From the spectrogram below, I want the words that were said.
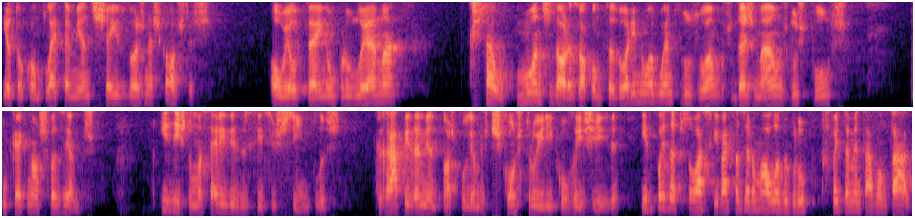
eu estou completamente cheio de dores nas costas. Ou eu tenho um problema que estou montes de horas ao computador e não aguento dos ombros, das mãos, dos pulsos. O que é que nós fazemos? Existe uma série de exercícios simples que rapidamente nós podemos desconstruir e corrigir e depois a pessoa a seguir vai fazer uma aula de grupo perfeitamente à vontade.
